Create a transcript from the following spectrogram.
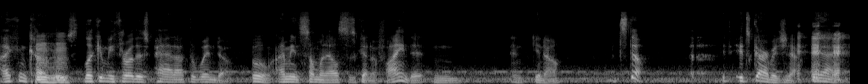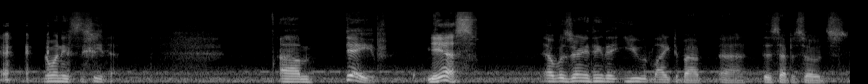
I can cut Mhm. loose. Look at me throw this pad out the window. Boom. I mean, someone else is going to find it, and and you know, but still, it, it's garbage now. Yeah, no one needs to see that. Um, Dave, Yes. Uh, was there anything that you liked about uh, this episode's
